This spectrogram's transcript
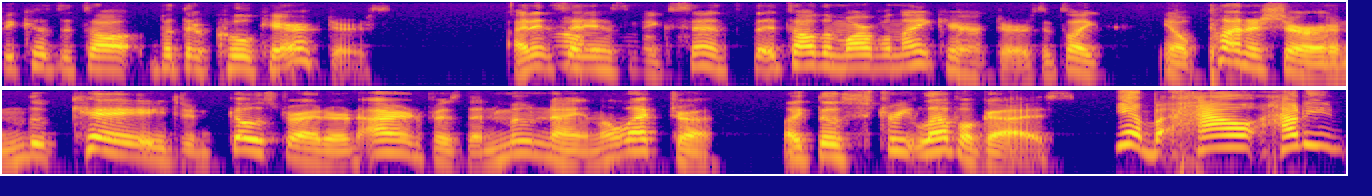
because it's all but they're cool characters. I didn't say Oh. it has to make sense. It's all the Marvel Knight characters. It's like, you know, Punisher and Luke Cage and Ghost Rider and Iron Fist and Moon Knight and Elektra. Like those street level guys. Yeah, but how how do you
